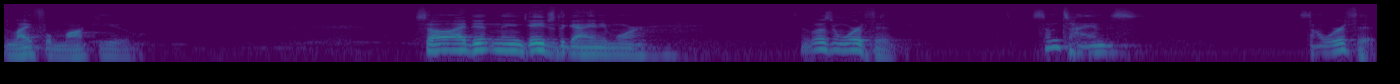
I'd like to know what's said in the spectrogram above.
and life will mock you. So I didn't engage the guy anymore. It wasn't worth it. Sometimes it's not worth it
